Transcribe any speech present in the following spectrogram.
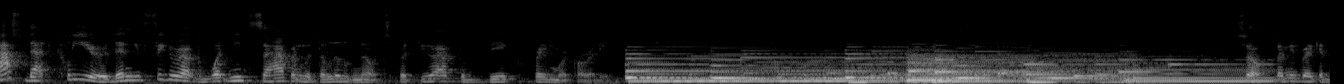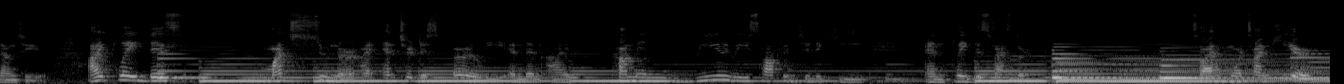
Have that clear, then you figure out what needs to happen with the little notes, but you have the big framework already. So let me break it down to you. I played this much sooner. I entered this early and then I come in really, really soft into the key and played this faster. So I have more time here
